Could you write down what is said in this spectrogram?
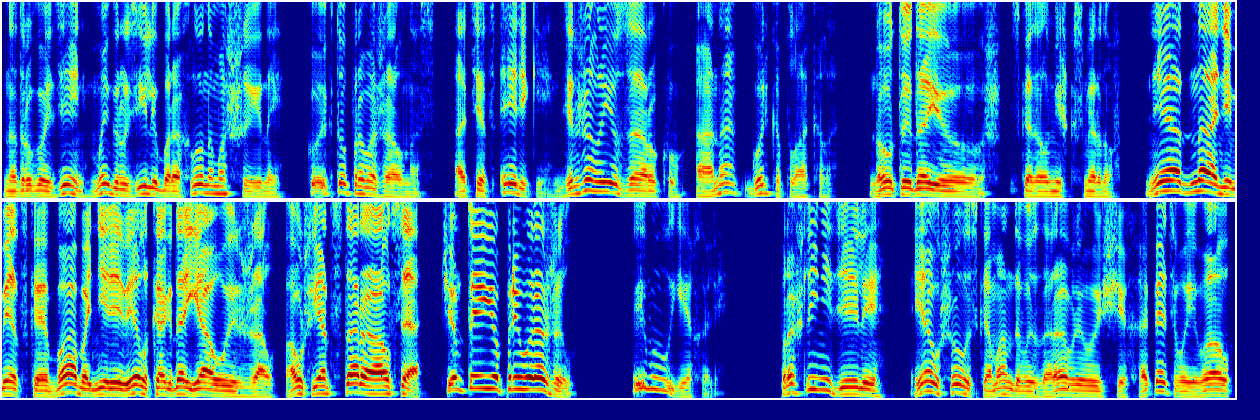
На другой день мы грузили барахло на машины. Кое-кто провожал нас. Отец Эрики держал ее за руку, а она горько плакала. «Ну ты даешь», — сказал Мишка Смирнов. «Ни одна немецкая баба не ревела, когда я уезжал, а уж я старался. Чем ты ее приворожил?» И мы уехали. Прошли недели, я ушел из команды выздоравливающих, опять воевал,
